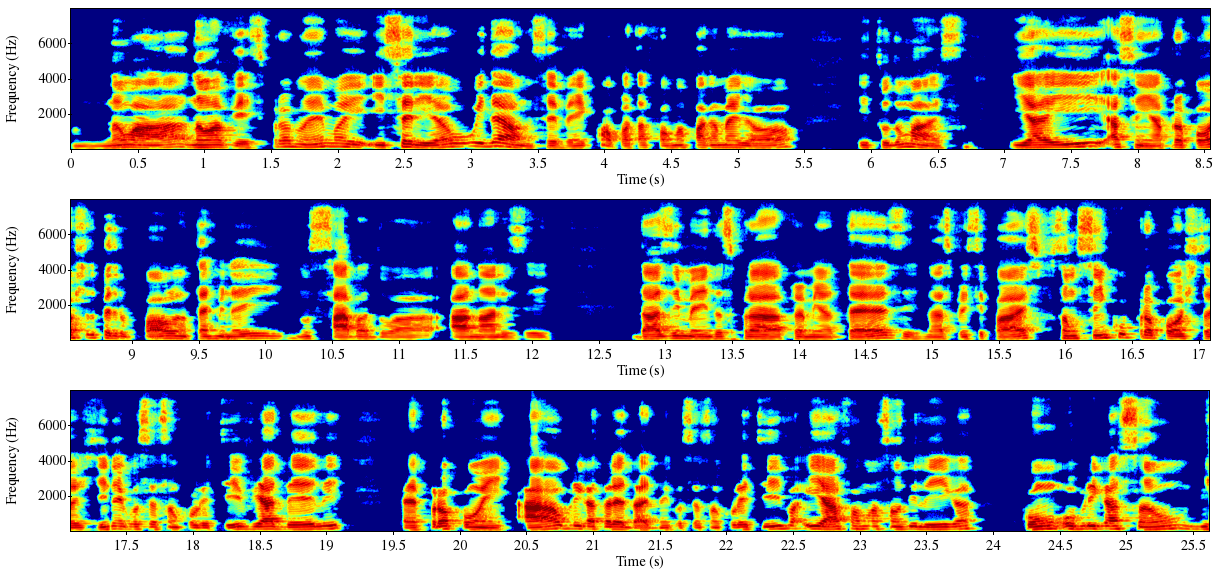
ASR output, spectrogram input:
Não há, não havia esse problema e, e, seria o ideal, né? Você vê qual plataforma paga melhor e tudo mais. E aí, assim, a proposta do Pedro Paulo, eu terminei no sábado a, a análise das emendas para a minha tese, nas principais, são cinco propostas de negociação coletiva e a dele é, propõe a obrigatoriedade de negociação coletiva e a formação de liga com obrigação de,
